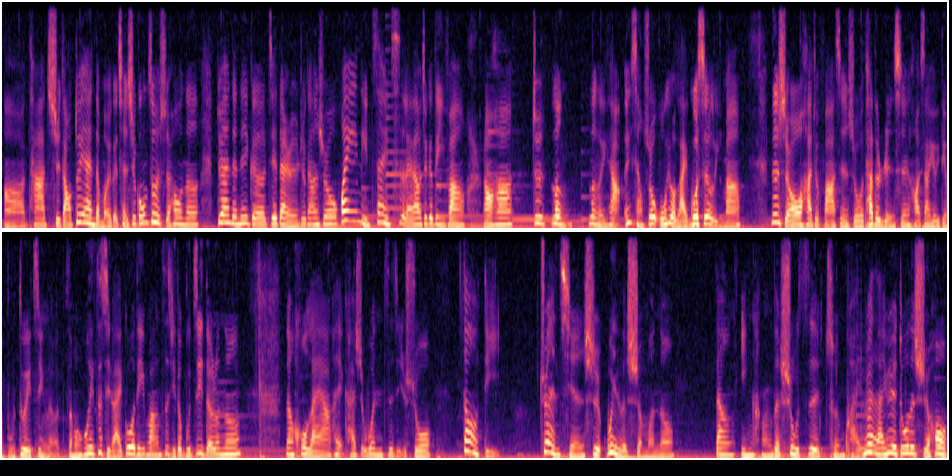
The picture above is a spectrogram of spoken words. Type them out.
啊，他去到对岸的某一个城市工作的时候呢，对岸的那个接待人员就跟他说：“欢迎你再次来到这个地方。”然后他就愣愣了一下，哎，想说：“我有来过这里吗？”那时候他就发现说，他的人生好像有一点不对劲了，怎么会自己来过的地方自己都不记得了呢？那后来啊，他也开始问自己说：“到底赚钱是为了什么呢？当银行的数字存款越来越多的时候，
